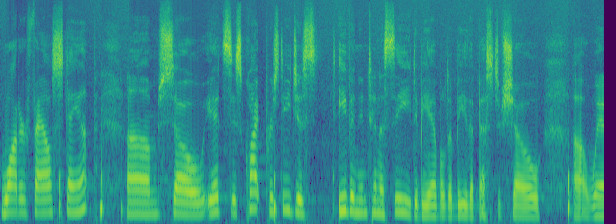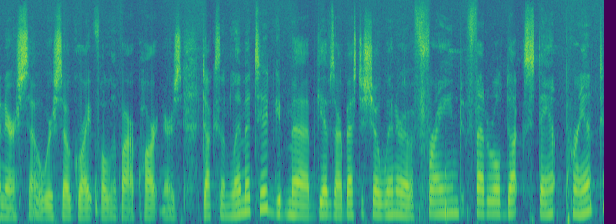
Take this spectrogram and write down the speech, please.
waterfowl stamp. Um, so it's it's quite prestigious. Even in Tennessee, to be able to be the best of show uh, winner, so we're so grateful of our partners. Ducks Unlimited give, uh, gives our best of show winner a framed federal duck stamp print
